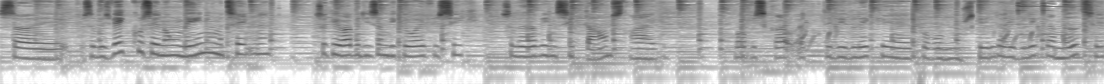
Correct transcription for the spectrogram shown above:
Så, øh, så hvis vi ikke kunne se nogen mening med tingene, så gjorde vi ligesom vi gjorde i fysik. Så lavede vi en sit-down-strække, hvor vi skrev, at det vi ville ikke øh, på nogle skilte, vi ville ikke være med til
